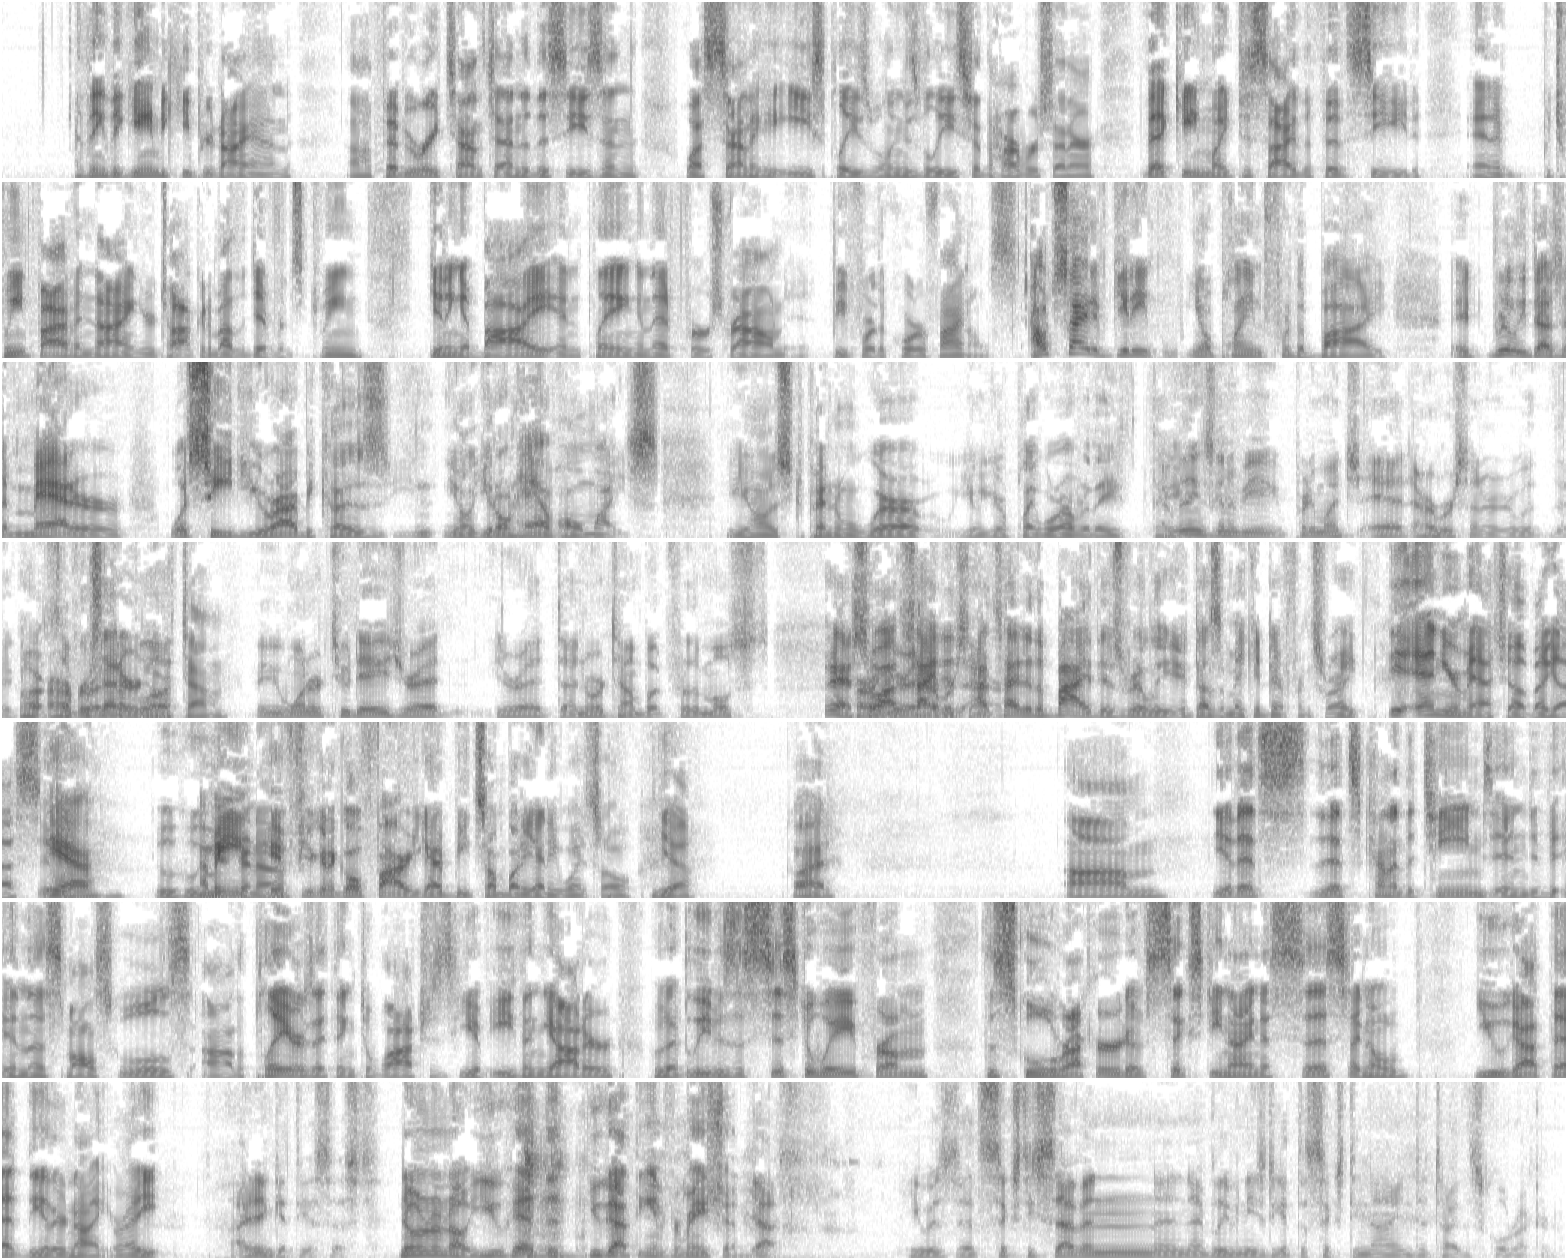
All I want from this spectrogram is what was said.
I think the game to keep your eye on. Uh, February 10th to end of the season, West Seneca East plays Williamsville East at the Harbor Center. That game might decide the fifth seed. And if, between five and nine, you're talking about the difference between getting a bye and playing in that first round before the quarterfinals. Outside of getting, you know, playing for the bye, it really doesn't matter what seed you are because you know you don't have home ice. You know, it's depending on where you know, you're going to play wherever they. they Everything's going to be pretty much at Harbor Center with uh, Har- Harbor Center, Northtown. Maybe one or two days you're at you're at uh, Northtown, but for the most yeah. part, So you're at outside of, outside of the bye, there's really it doesn't make a difference, right? Yeah, and your matchup, I guess. It Yeah. would- who, who I you're mean, gonna, if you're going to go far, you got to beat somebody anyway. So yeah. go ahead. Um, yeah, that's that's kind of the teams in in the small schools. Uh, the players I think to watch is you have Ethan Yoder, who I believe is assist away from the school record of 69 assists. I know you got that the other night, right? I didn't get the assist. No, no, no. You had the you got the information. Yes, he was at 67, and I believe he needs to get to 69 to tie the school record.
